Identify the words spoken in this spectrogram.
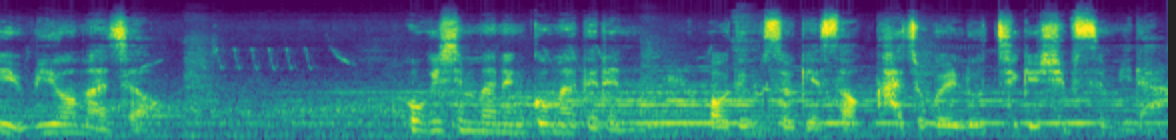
특히 위험하죠. 호기심 많은 꼬마들은 어둠 속에서 가족을 놓치기 쉽습니다.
